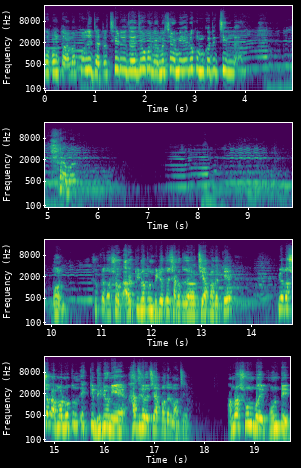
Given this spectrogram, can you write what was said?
তখন তো আমার কলেজাটা ছিঁড়ে যায় যখন আমার স্বামী এরকম করে চিল্লায়। আমার বোন, সুপ্রিয় দর্শক, আরও একটি নতুন ভিডিওতে স্বাগত জানাচ্ছি আপনাদেরকে। প্রিয় দর্শক, আমরা নতুন একটি ভিডিও নিয়ে হাজির হয়েছি আপনাদের মাঝে। আমরা শুনব এই বোনটির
